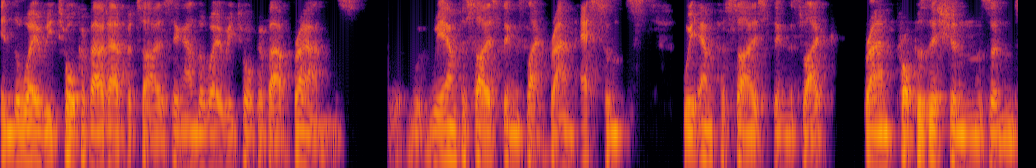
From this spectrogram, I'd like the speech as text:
in the way we talk about advertising and the way we talk about brands. We emphasize things like brand essence. We emphasize things like brand propositions and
